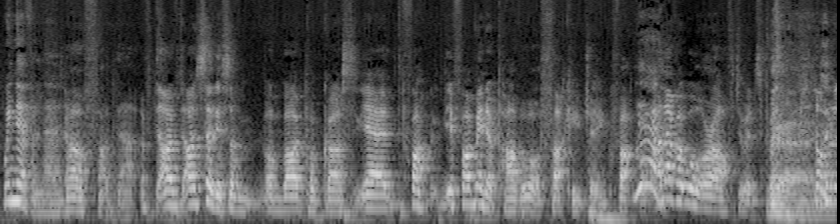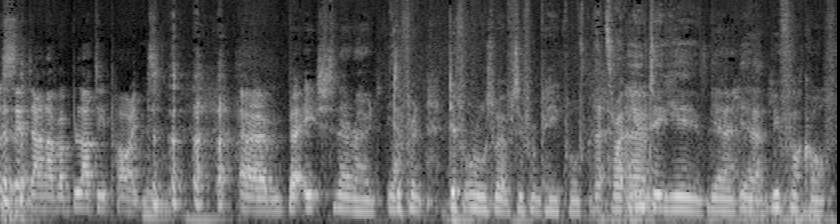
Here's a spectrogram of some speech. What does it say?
we never learn. Oh fuck that! I've, I've, I've said this on, on my podcast. Yeah, fuck. If I'm in a pub, I want a fucking drink. Fuck. Yeah. I'll have a water afterwards, but Yeah. I'm going to sit down and have a bloody pint. um, but each to their own. Different different rules work for different people. That's right. you Um, do you. Yeah, Yeah. You fuck off.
